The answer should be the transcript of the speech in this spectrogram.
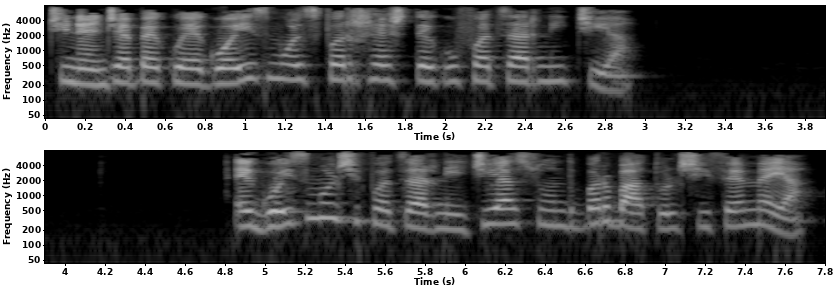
Cine începe cu egoismul sfârșește cu fățărnicia. Egoismul și fățărnicia sunt bărbatul și femeia,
